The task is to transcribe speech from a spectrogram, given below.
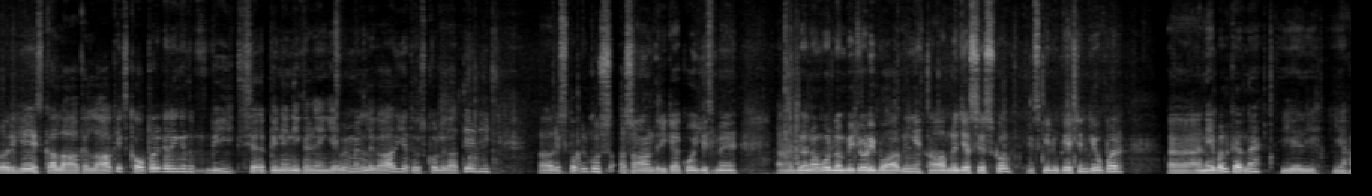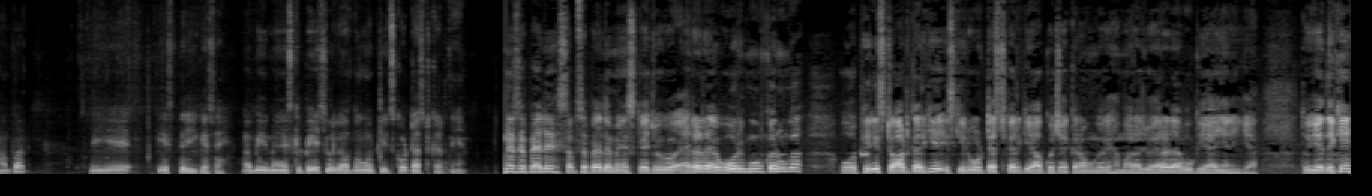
और ये इसका लाक लाक इसका ऊपर करेंगे तो बीच से पिने निकल जाएँगे। अभी मैंने लगा दिया तो इसको लगाते हैं जी। और इसका बिल्कुल आसान तरीका है, कोई इसमें जो है ना, वो लंबी चौड़ी बात नहीं है। आपने जैसे इसको, इसकी लोकेशन के ऊपर अनेबल करना है। ये यहाँ पर। ये इस तरीके से। अभी मैं इसके पेज लगाता हूँ और फिर इसको टेस्ट करते हैं। करने से पहले, सबसे पहले मैं इसके जो एरर है, वो रिमूव करूँगा और फिर स्टार्ट करके इसकी रोड टेस्ट करके आपको चेक कराऊँगा कि हमारा जो एरर है, वो गया या नहीं गया। तो ये देखें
